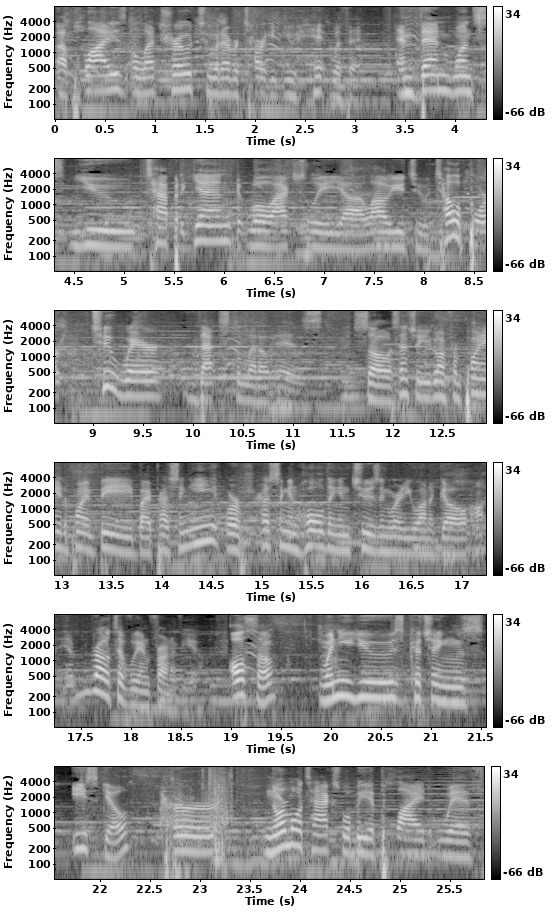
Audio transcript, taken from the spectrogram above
applies electro to whatever target you hit with it. And then once you tap it again, it will actually uh, allow you to teleport to where that stiletto is. So essentially, you're going from point A to point B by pressing E or pressing and holding and choosing where you want to go, uh, relatively in front of you. Also, when you use Keqing's E skill, her normal attacks will be applied with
